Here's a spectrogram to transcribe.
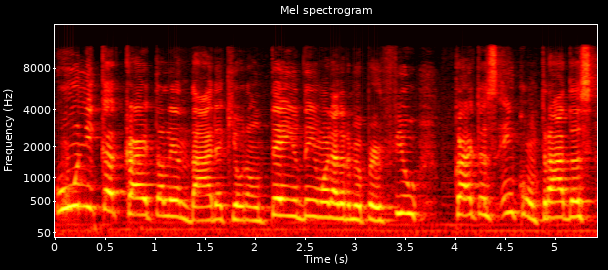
única carta lendária que eu não tenho, deem uma olhada no meu perfil, cartas encontradas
